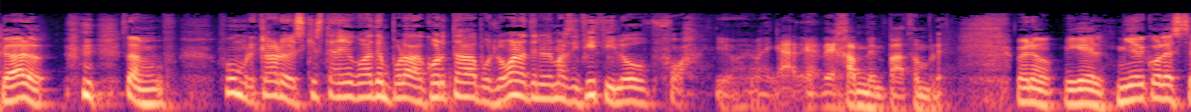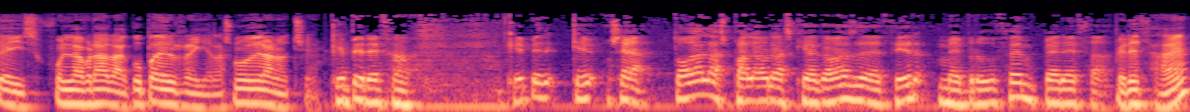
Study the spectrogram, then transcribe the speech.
Claro. O sea, hombre, claro, es que este año con la temporada corta, pues lo van a tener más difícil. O, tío, venga, de- dejadme en paz, hombre. Bueno, Miguel, miércoles 6, Fuenlabrada, Copa del Rey, a las 9 de la noche. Qué pereza. Qué, o sea, todas las palabras que acabas de decir me producen pereza. Pereza, ¿eh?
